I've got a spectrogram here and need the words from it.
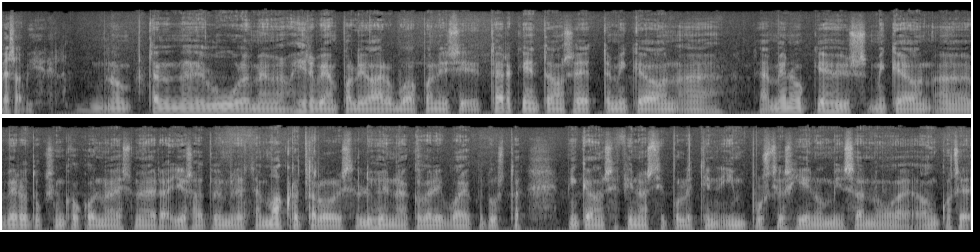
Vesa Vihrilä. No tällainen luulemme hirveän paljon arvoa panisi. Tärkeintä on se, että mikä on äh, tämä menokehys, mikä on verotuksen kokonaismäärä, jos ajatellaan tätä makrotaloudellista lyhyen aikavälin vaikutusta, mikä on se finanssipoliittinen impulssi, jos hienommin sanoo, onko se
